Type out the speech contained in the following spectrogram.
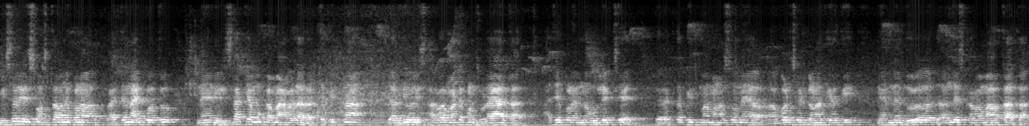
મિશનરી સંસ્થાઓને પણ પ્રાધાન્ય આપ્યું હતું ને નિરસાક્યા મુકામે આવેલા રક્તપિત્તના દર્દીઓની સારવાર માટે પણ જોડાયા હતા. આજે પણ એમનો ઉલ્લેખ છે કે રક્તપિત્તમાં માણસોને અબળછેડ ગણાતી હતી ને એમને દૂર અંદેશ કરવામાં આવતા હતા.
